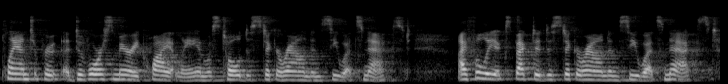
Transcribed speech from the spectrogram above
planned to divorce Mary quietly and was told to stick around and see what's next, I fully expected to stick around and see what's next.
